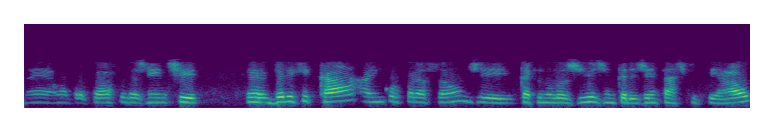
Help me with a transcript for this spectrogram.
né, é uma proposta da gente é, verificar a incorporação de tecnologias de inteligência artificial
